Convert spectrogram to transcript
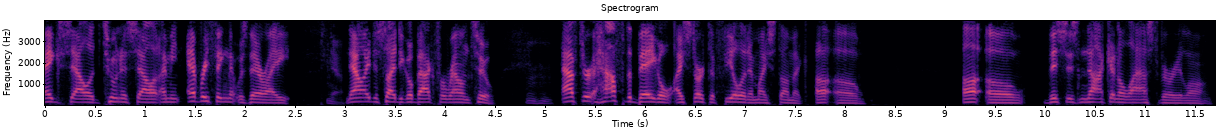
egg salad, tuna salad. I mean, everything that was there, I eat. Yeah. Mm-hmm. Now I decide to go back for round 2 After half the bagel, I start to feel it in my stomach. Uh oh. Uh oh. This is not going to last very long.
